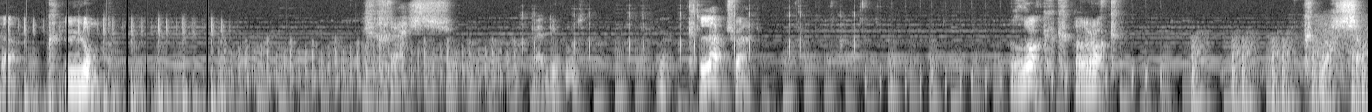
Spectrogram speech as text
Ja. Klump. Claptrap. Rock, rock. Crusher.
